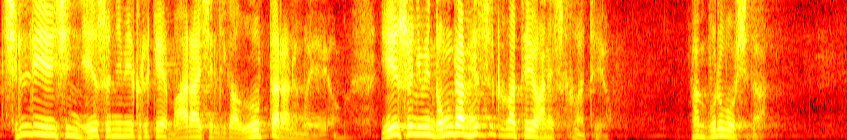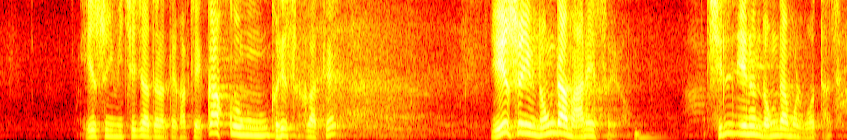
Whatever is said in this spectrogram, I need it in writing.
진리이신 예수님이 그렇게 말하실 리가 없다라는 거예요. 예수님이 농담했을 것 같아요? 안 했을 것 같아요? 한번 물어봅시다. 예수님이 제자들한테 갑자기 까꿍 그랬을 것 같아? 예수님 농담 안 했어요. 진리는 농담을 못 하세요.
